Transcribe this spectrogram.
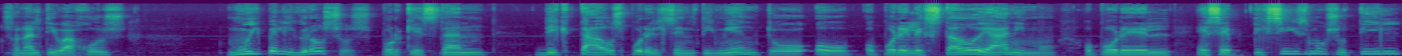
Son altibajos muy peligrosos porque están dictados por el sentimiento o, por el estado de ánimo o por el escepticismo sutil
